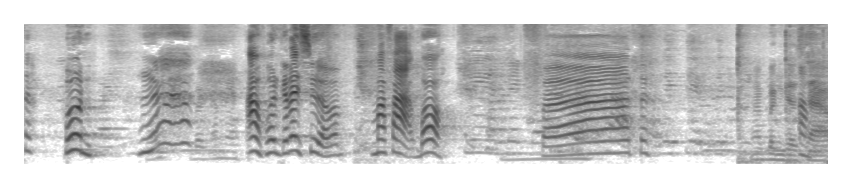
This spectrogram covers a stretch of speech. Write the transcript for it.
ตะเพิ่นเบิ่งน้ำแน่อ้าวเพิ่นก็ได้เสือมามาฝากบ่ป้าตะมาเบิ่งแต่สาว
